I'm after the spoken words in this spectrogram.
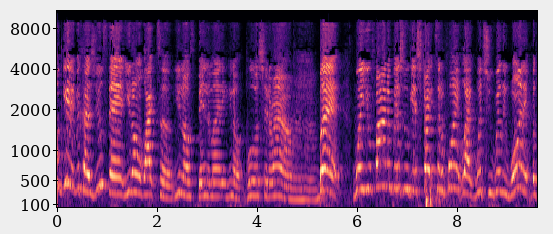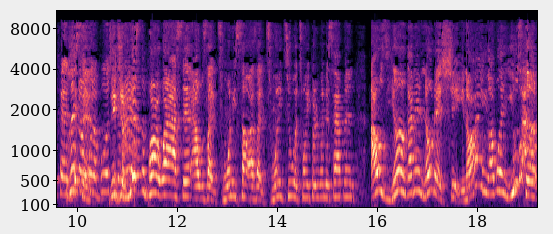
don't get it because you said you don't like to, you know, spend the money, you know, bullshit around. Mm-hmm. But when you find a bitch who gets straight to the point, like what you really wanted, because Listen, you don't want to bullshit did you around. miss the part where I said I was like 20 something? I was like 22 or 23 when this happened. I was young. I didn't know that shit. You know, I ain't, I wasn't used to. Well,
